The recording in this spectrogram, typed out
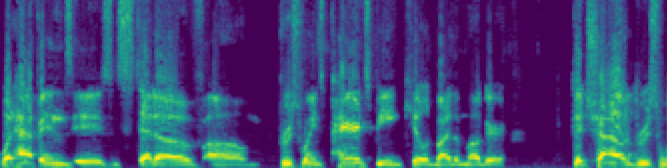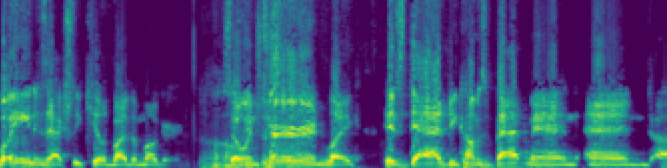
what happens is instead of um, Bruce Wayne's parents being killed by the mugger, the child Bruce Wayne is actually killed by the mugger. Oh, so in turn, like his dad becomes Batman and uh,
